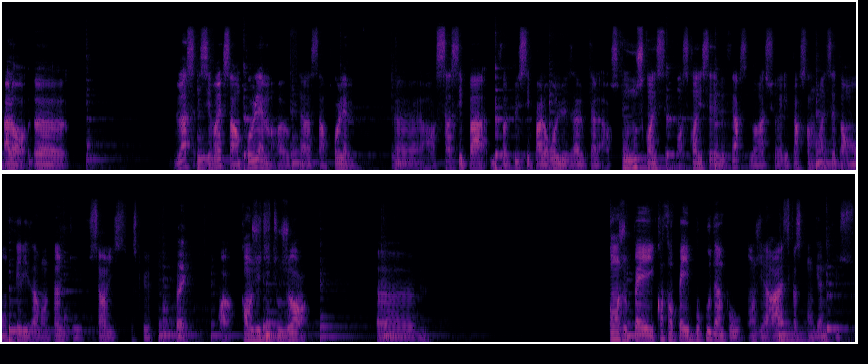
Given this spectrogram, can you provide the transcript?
Alors, euh, là, c'est vrai que c'est un problème. c'est un problème. Euh, alors ça, c'est pas, une fois de plus, c'est pas le rôle des locales. Alors ce nous, ce qu'on essaie, ce qu'on essaie de faire, c'est de rassurer les personnes. On essaie de leur montrer les avantages du service. Parce que, comme je dis toujours, euh, quand, je paye, quand on paye beaucoup d'impôts, en général, c'est parce qu'on gagne plus.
